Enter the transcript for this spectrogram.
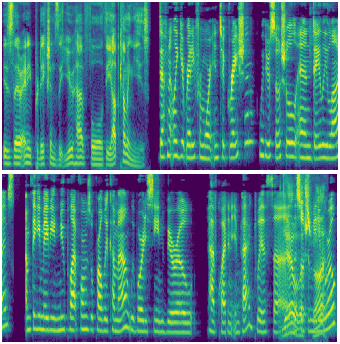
Is there any predictions that you have for the upcoming years? definitely get ready for more integration with your social and daily lives. I'm thinking maybe new platforms will probably come out. We've already seen Vero have quite an impact with uh, Yeah, well, the social media right. world.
